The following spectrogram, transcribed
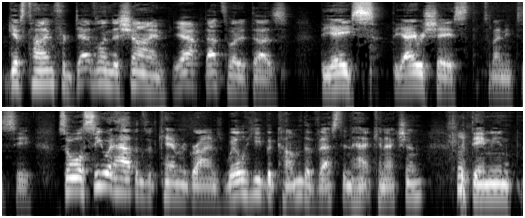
It gives time for Devlin to shine. Yeah. That's what it does. The ace, the Irish ace. That's what I need to see. So we'll see what happens with Cameron Grimes. Will he become the vest and hat connection with Damien?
